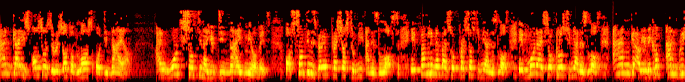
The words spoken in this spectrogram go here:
anger is also as a result of loss or denial. I want something and you denied me of it. Or something is very precious to me and is lost. A family member is so precious to me and is lost. A mother is so close to me and is lost. Anger, you become angry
